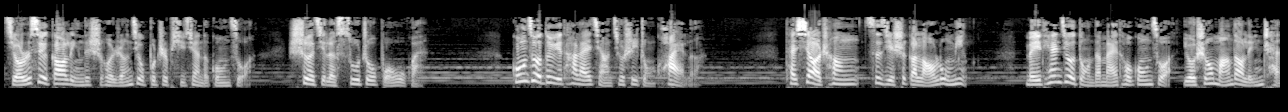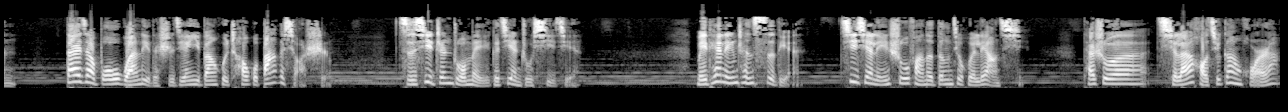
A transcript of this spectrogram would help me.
九十岁高龄的时候，仍旧不知疲倦的工作，设计了苏州博物馆。工作对于他来讲就是一种快乐。他笑称自己是个劳碌命，每天就懂得埋头工作，有时候忙到凌晨。待在博物馆里的时间一般会超过八个小时，仔细斟酌每一个建筑细节。每天凌晨四点，季羡林书房的灯就会亮起。他说：“起来好去干活啊！”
